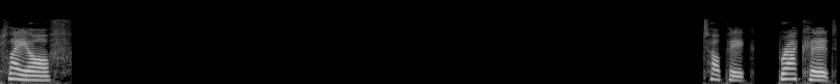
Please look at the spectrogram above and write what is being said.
Playoff. Topic Bracket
